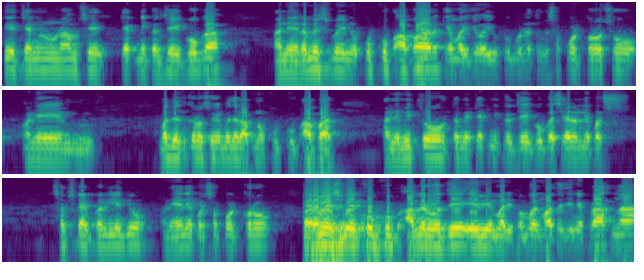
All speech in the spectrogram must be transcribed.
તે ચેનલનું નામ છે ટેકનિકલ જય ગોગા અને રમેશભાઈનો ખૂબ ખૂબ આભાર કે અમારી જેવા યુટ્યુબરને તમે સપોર્ટ કરો છો અને મદદ કરો છો એ બદલ આપનો ખૂબ ખૂબ આભાર. અને મિત્રો, તમે ટેકનિકલ જય ગોગા ચેનલને પણ સબસ્ક્રાઇબ કરી લેજો અને એને પણ સપોર્ટ કરો. રમેશભાઈ ખૂબ ખૂબ આગળ વધે એવી અમારી ભગવાન માતાજીને પ્રાર્થના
